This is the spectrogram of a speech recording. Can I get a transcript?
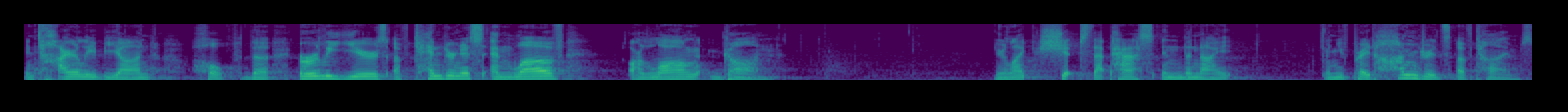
entirely beyond hope. The early years of tenderness and love are long gone. You're like ships that pass in the night, and you've prayed hundreds of times,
